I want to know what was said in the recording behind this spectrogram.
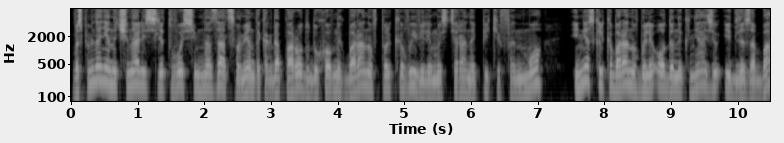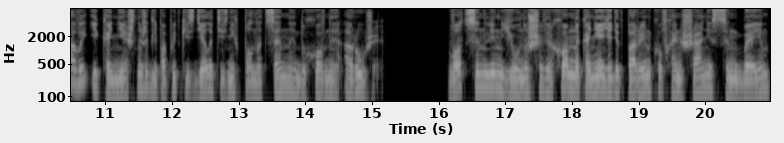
Воспоминания начинались лет восемь назад, с момента, когда породу духовных баранов только вывели мастера на пике Фенмо — и несколько баранов были отданы князю и для забавы, и, конечно же, для попытки сделать из них полноценное духовное оружие. Вот сын Лин юноша верхом на коне едет по рынку в Ханьшане с Цинбэем.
